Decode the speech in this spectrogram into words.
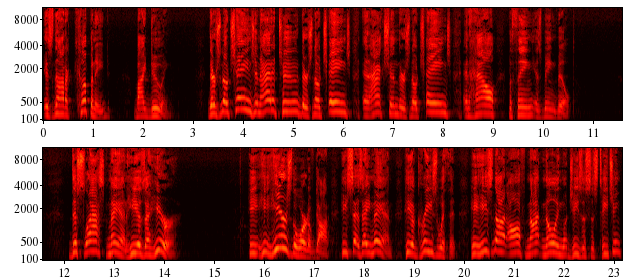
is not accompanied by doing. There's no change in attitude, there's no change in action, there's no change in how the thing is being built. This last man, he is a hearer. He, he hears the word of God. He says, Amen. He agrees with it. He, he's not off not knowing what Jesus is teaching.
